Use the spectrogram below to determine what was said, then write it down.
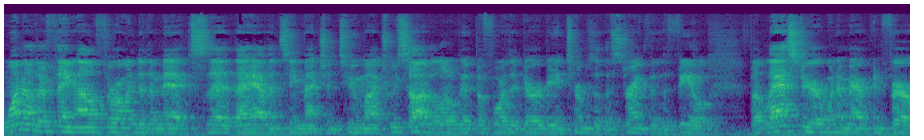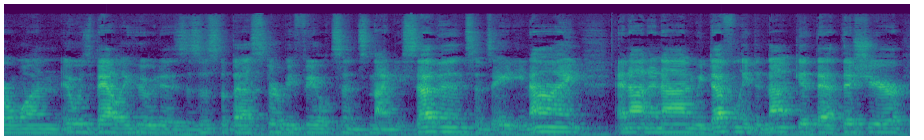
one other thing I'll throw into the mix that I haven't seen mentioned too much. We saw it a little bit before the Derby in terms of the strength of the field. But last year when American Pharoah won, it was ballyhooed as is this the best Derby field since 97, since 89, and on and on. We definitely did not get that this year.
